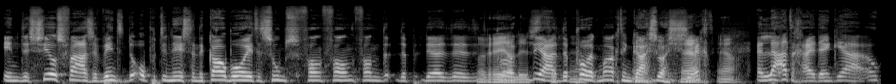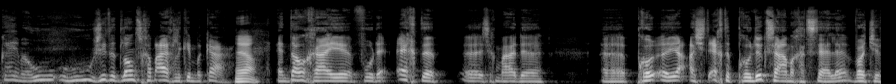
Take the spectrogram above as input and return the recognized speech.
in de salesfase wint de opportunist en de cowboy het soms van, van, van de, de, de, de, de Realist, ja, de ja. product marketing guy, zoals je Ja, zegt. En later ga je denken, ja, oké, maar hoe, hoe zit het landschap eigenlijk in elkaar? Ja. En dan ga je voor de echte, eh, zeg maar, de, eh, pro- eh, ja, als je het echte product samen gaat stellen, wat je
